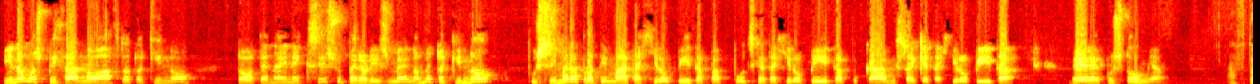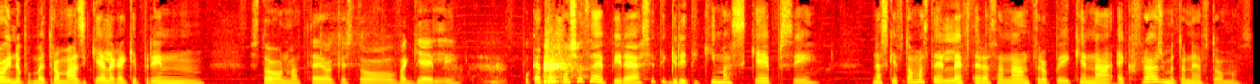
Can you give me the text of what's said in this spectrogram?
Είναι όμως πιθανό αυτό το κοινό τότε να είναι εξίσου περιορισμένο με το κοινό που σήμερα προτιμά τα χειροποίητα παπούτσια, τα χειροποίητα πουκάμισα και τα χειροποίητα ε, κουστούμια. Αυτό είναι που με τρομάζει και έλεγα και πριν στον Ματθαίο και στο Βαγγέλη, που κατά πόσο θα επηρεάσει την κριτική μας σκέψη να σκεφτόμαστε ελεύθερα σαν άνθρωποι και να εκφράζουμε τον εαυτό μας.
